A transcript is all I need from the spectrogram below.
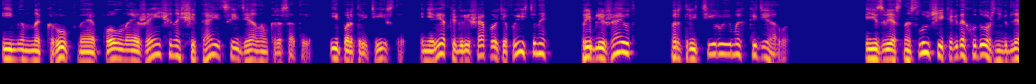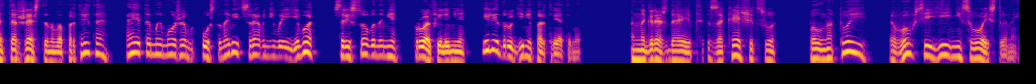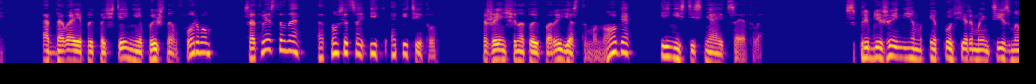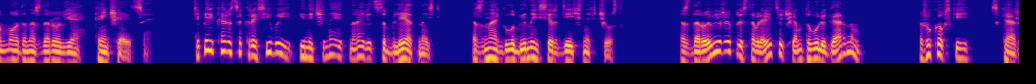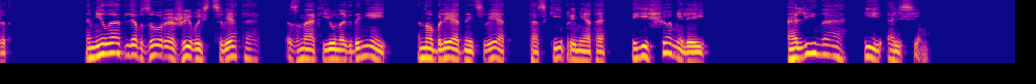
Именно крупная, полная женщина считается идеалом красоты, и портретисты, нередко греша против истины, приближают портретируемых к идеалу. Известны случаи, когда художник для торжественного портрета, а это мы можем установить, сравнивая его с рисованными профилями или другими портретами, награждает заказчицу полнотой вовсе ей не свойственной отдавая предпочтение пышным формам, соответственно, относятся и к аппетиту. Женщина той поры ест много и не стесняется этого. С приближением эпохи романтизма мода на здоровье кончается. Теперь кажется красивой и начинает нравиться бледность, знак глубины сердечных чувств. Здоровье же представляется чем-то вульгарным. Жуковский скажет, Мила для взора живость цвета, знак юных дней, но бледный цвет, тоски примета, еще милей. Алина и Альсим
